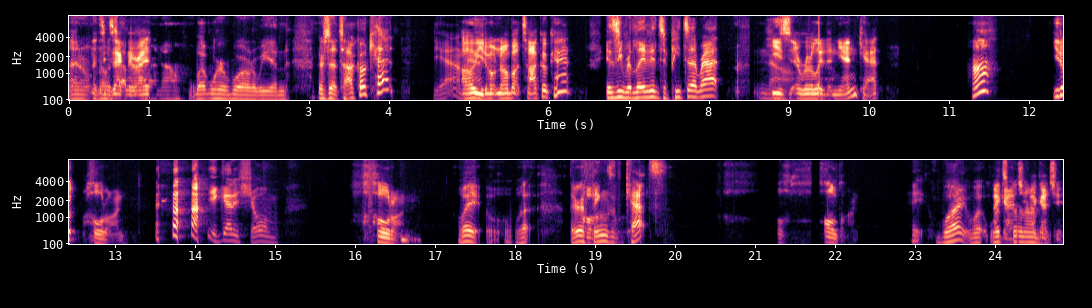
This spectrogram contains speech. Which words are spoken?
I don't That's know what's exactly happening right. now. What where world are we in? There's a taco cat? Yeah. Oh, you don't know about Taco Cat? Is he related to Pizza Rat? No. He's related to Nyan Cat. Huh? You don't hold on. you gotta show him. Hold on. Wait, what? There are Hold things on. with cats? Oh, Hold on. Hey, what? What? What's I got going you. on? I got you.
